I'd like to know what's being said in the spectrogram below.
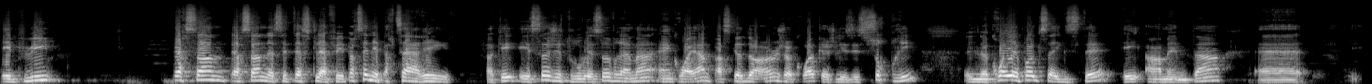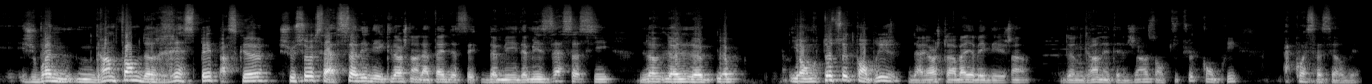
Et puis, personne, personne ne s'est esclaffé. Personne n'est parti à rire. OK? Et ça, j'ai trouvé ça vraiment incroyable parce que de un, je crois que je les ai surpris ils ne croyaient pas que ça existait et en même temps, euh, je vois une, une, grande forme de respect parce que je suis sûr que ça a sonné des cloches dans la tête de, ces, de, mes, de mes associés. Le, le, le, ils ont tout de suite compris, d'ailleurs je travaille avec des gens d'une grande intelligence, ils ont tout de suite compris à quoi ça servait.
